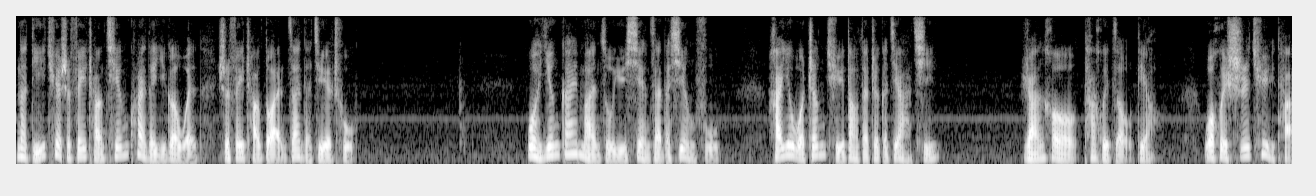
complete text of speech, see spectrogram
那的确是非常轻快的一个吻，是非常短暂的接触。我应该满足于现在的幸福。还有我争取到的这个假期，然后他会走掉，我会失去他，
